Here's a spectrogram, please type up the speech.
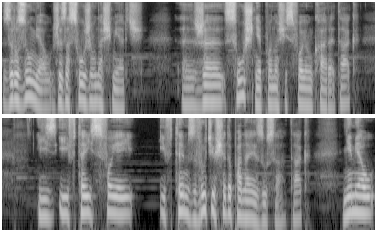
zrozumiał, że zasłużył na śmierć, że słusznie ponosi swoją karę, tak? I, I w tej swojej, i w tym zwrócił się do Pana Jezusa, tak? Nie miał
